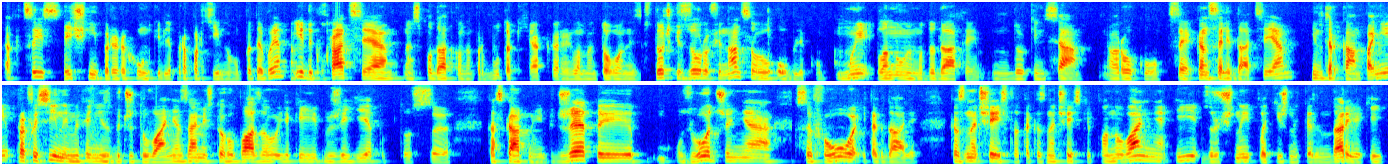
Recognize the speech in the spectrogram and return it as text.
Акциз, річні перерахунки для пропорційного ПДВ і декларація з податку на прибуток як регламентований з точки зору фінансового обліку. Ми плануємо додати до кінця року це консолідація інтеркампані, професійний механізм бюджетування замість того базового, який вже є, тобто з каскадні бюджети, узгодження, ЦФО і так далі казначейство та казначейське планування і зручний платіжний календар, який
